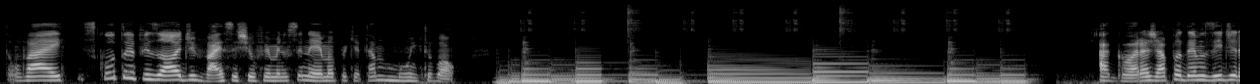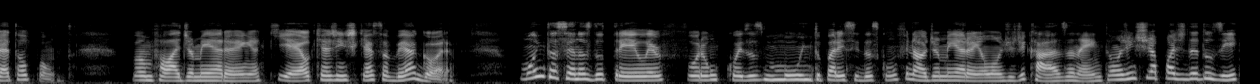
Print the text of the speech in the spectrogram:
Então vai, escuta o episódio vai assistir o filme no cinema, porque tá muito bom. Agora já podemos ir direto ao ponto. Vamos falar de Homem-Aranha, que é o que a gente quer saber agora. Muitas cenas do trailer foram coisas muito parecidas com o final de Homem-Aranha Longe de Casa, né? Então a gente já pode deduzir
